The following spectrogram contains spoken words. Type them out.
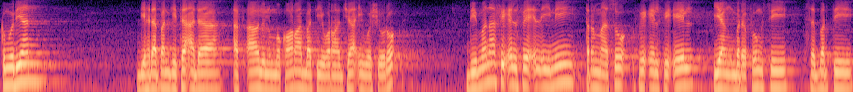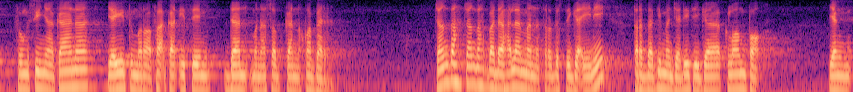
Kemudian di hadapan kita ada af'alul muqarabati wa raja'i wa syuru' di mana fiil-fiil ini termasuk fiil-fiil yang berfungsi seperti fungsinya kana yaitu merafakkan isim dan menasabkan khabar. Contoh-contoh pada halaman 103 ini terbagi menjadi tiga kelompok. Yang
